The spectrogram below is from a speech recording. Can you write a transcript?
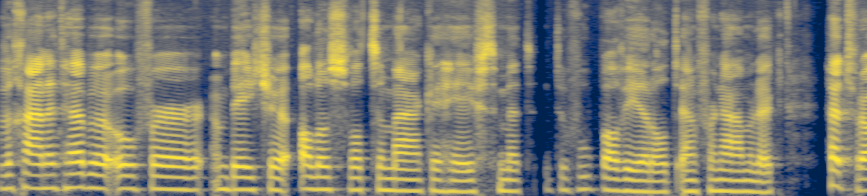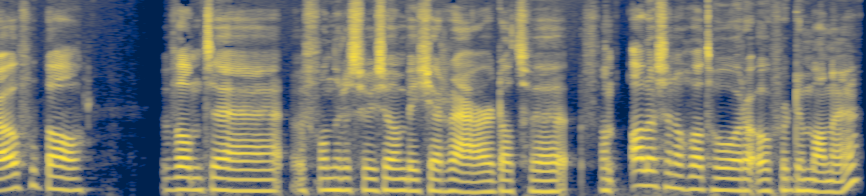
We gaan het hebben over een beetje alles wat te maken heeft met de voetbalwereld en voornamelijk het vrouwenvoetbal. Want uh, we vonden het sowieso een beetje raar dat we van alles en nog wat horen over de mannen,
